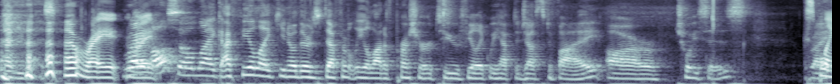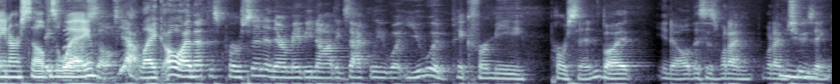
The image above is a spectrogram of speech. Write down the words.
You guys. right, right? right. Also, like I feel like you know, there's definitely a lot of pressure to feel like we have to justify our choices. Explain right? ourselves Explain away. ourselves. Yeah, like oh, I met this person, and they're maybe not exactly what you would pick for me, person, but you know, this is what I'm what Mm-hmm. I'm choosing.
